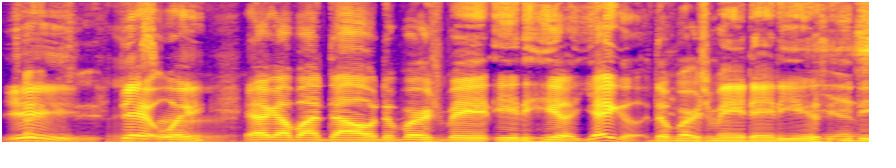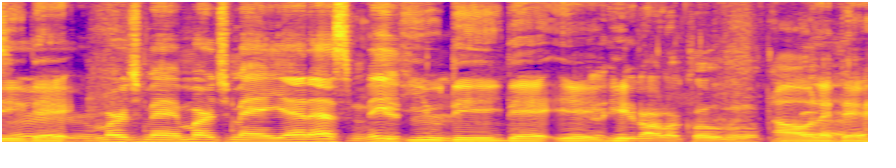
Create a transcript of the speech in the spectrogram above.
Yeah, shit. that Yes, way. sir. And I got my dog, the merch man in here. Yeaga, the merch man that is. you dig that? Merch man, merch man. Yeah, that's me. Yes, You dig that? Yeah, Yeah, he get get all our clothes in. all that there.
